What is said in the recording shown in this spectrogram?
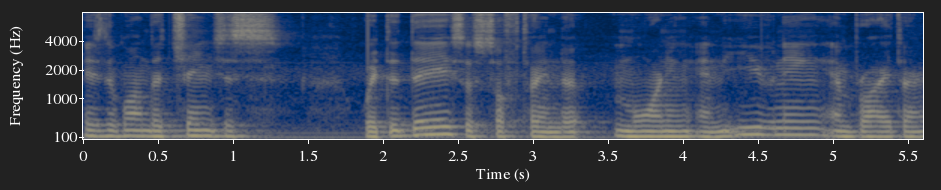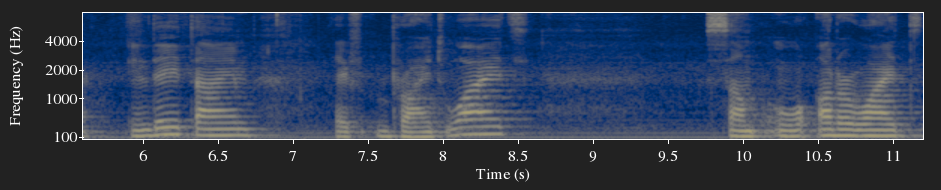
is the one that changes with the day, so softer in the morning and evening and brighter in daytime. They have bright white some other white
